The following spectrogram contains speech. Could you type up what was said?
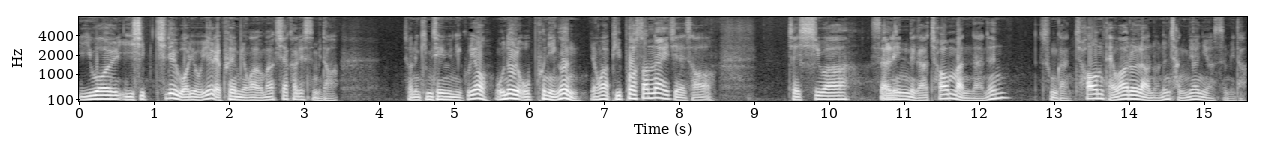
이 2월 27일 월요일 FM 영화 음악 시작하겠습니다. 저는 김세윤이고요. 오늘 오프닝은 영화 비포 선라이즈에서 제시와 셀린느가 처음 만나는 순간, 처음 대화를 나누는 장면이었습니다.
